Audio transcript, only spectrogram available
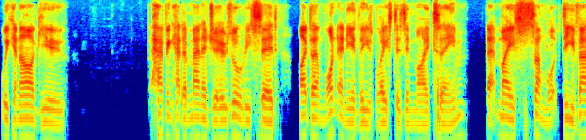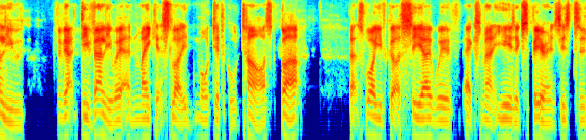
we can argue, having had a manager who's already said, "I don't want any of these wasters in my team," that may somewhat devalue devalue it and make it a slightly more difficult task. But that's why you've got a CEO with X amount of years' experience is to,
